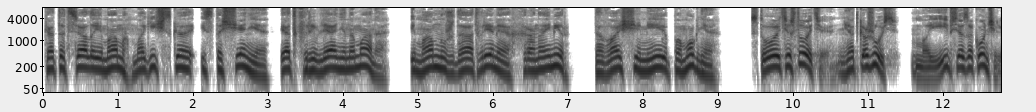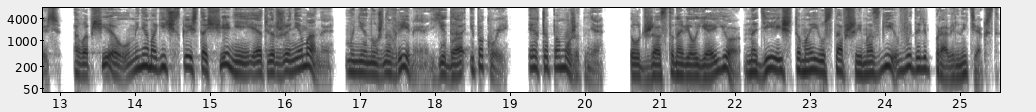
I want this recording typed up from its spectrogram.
Ката цялый имам магическое истощение и отхвревляние на мана. Имам нужда от время, храна и мир. Товарищи ми помогне». «Стойте, стойте, не откажусь. Мои все закончились. А вообще, у меня магическое истощение и отвержение маны. Мне нужно время, еда и покой. Это поможет мне». Тут же остановил я ее, надеясь, что мои уставшие мозги выдали правильный текст.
